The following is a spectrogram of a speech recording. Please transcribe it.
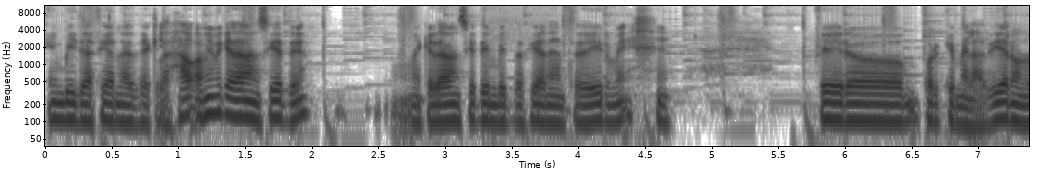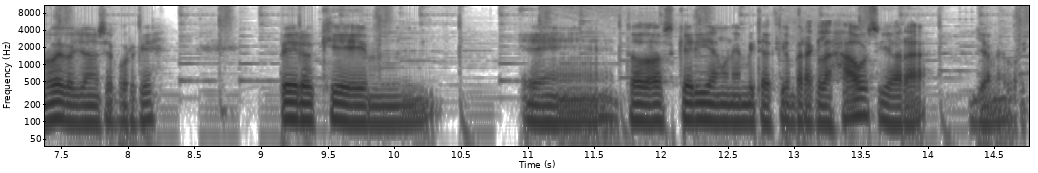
invitaciones de Clubhouse. A mí me quedaban siete. Me quedaban siete invitaciones antes de irme. Pero porque me las dieron luego, yo no sé por qué. Pero que mm, eh, todos querían una invitación para Clubhouse y ahora yo me voy.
